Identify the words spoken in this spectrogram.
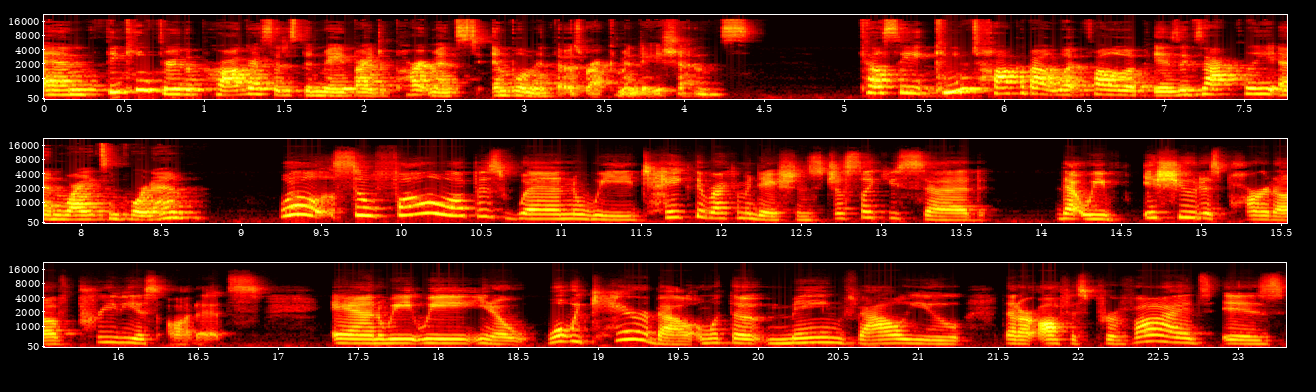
and thinking through the progress that has been made by departments to implement those recommendations. Kelsey, can you talk about what follow up is exactly and why it's important? Well, so follow up is when we take the recommendations, just like you said, that we've issued as part of previous audits and we we you know what we care about and what the main value that our office provides is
